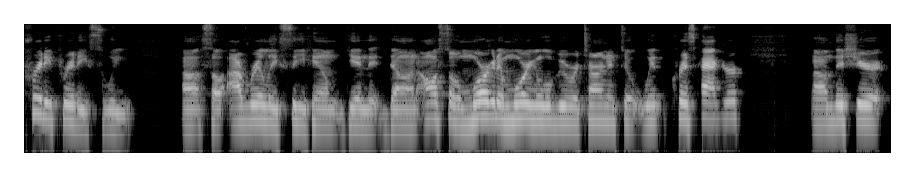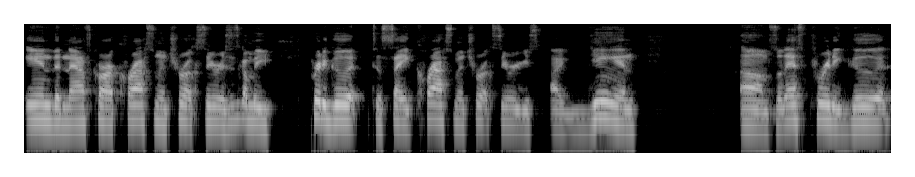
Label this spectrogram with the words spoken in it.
pretty, pretty sweet. Uh, so I really see him getting it done. Also, Morgan and Morgan will be returning to with Chris Hacker um, this year in the NASCAR Craftsman Truck Series. It's gonna be pretty good to say Craftsman Truck Series again. Um, so that's pretty good.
